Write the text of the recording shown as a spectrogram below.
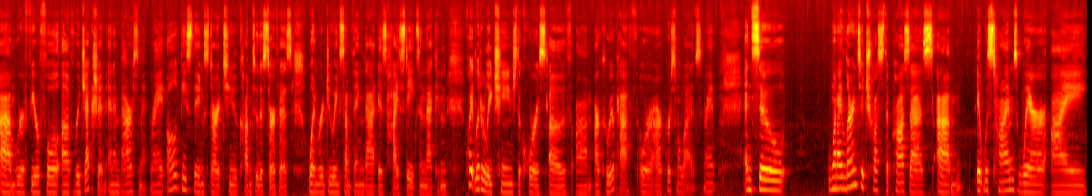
Um, we're fearful of rejection and embarrassment, right? All of these things start to come to the surface when we're doing something that is high stakes and that can quite literally change the course of um, our career path or our personal lives, right? And so when I learned to trust the process, um, it was times where I,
